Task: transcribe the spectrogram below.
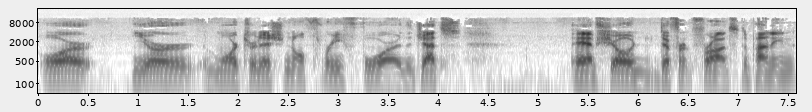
or your more traditional three four? The Jets have showed different fronts depending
